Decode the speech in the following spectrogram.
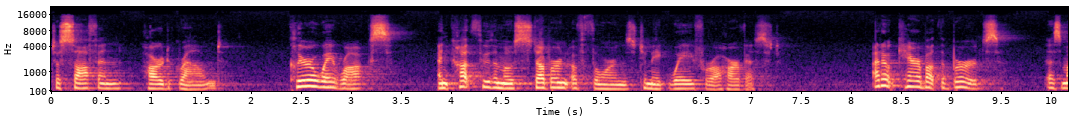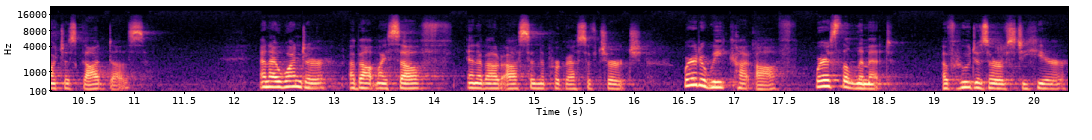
to soften hard ground, clear away rocks, and cut through the most stubborn of thorns to make way for a harvest. I don't care about the birds as much as God does. And I wonder about myself and about us in the progressive church. Where do we cut off? Where's the limit of who deserves to hear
